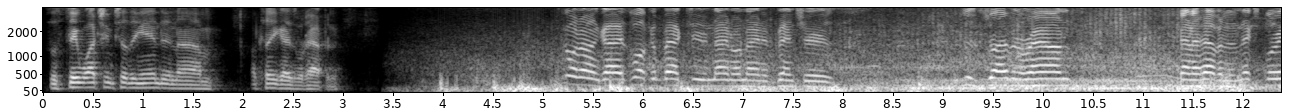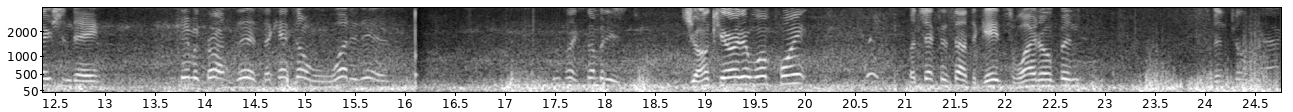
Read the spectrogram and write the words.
so stay watching till the end and um I'll tell you guys what happened. What's going on guys? Welcome back to 909 Adventures. We're just driving around, kind of having an exploration day. Came across this, I can't tell what it is. Looks like somebody's junkyard at one point. But check this out, the gate's wide open. It's been peeled back.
